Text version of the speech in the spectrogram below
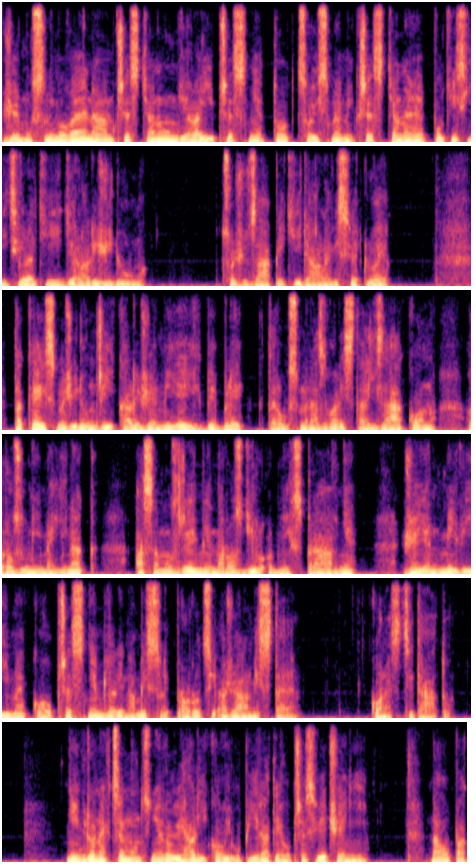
že muslimové nám křesťanům dělají přesně to, co jsme my křesťané po tisíciletí dělali židům. Což v zápětí dále vysvětluje. Také jsme židům říkali, že my jejich Bibli, kterou jsme nazvali Starý zákon, rozumíme jinak a samozřejmě na rozdíl od nich správně, že jen my víme, koho přesně měli na mysli proroci a žálmisté. Konec citátu. Nikdo nechce Monsignorovi Halíkovi upírat jeho přesvědčení. Naopak,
